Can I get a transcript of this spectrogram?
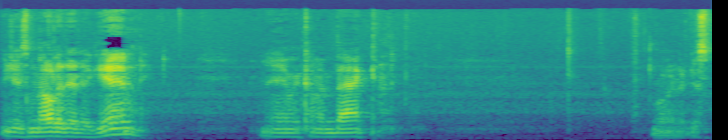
we just melted it again and we're coming back. We're gonna just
